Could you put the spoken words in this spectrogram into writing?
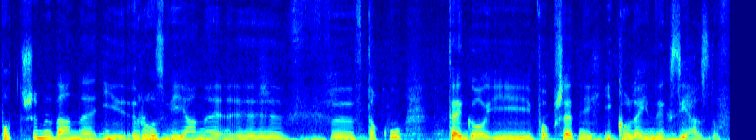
podtrzymywane i rozwijane e, w, w toku tego i poprzednich i kolejnych zjazdów.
